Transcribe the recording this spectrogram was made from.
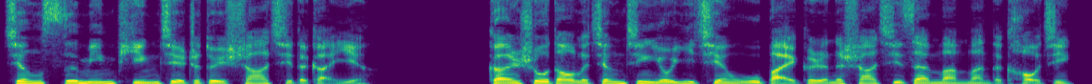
江思明凭借着对杀气的感应，感受到了将近有一千五百个人的杀气在慢慢的靠近。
